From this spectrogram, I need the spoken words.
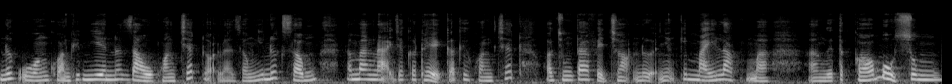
Nước uống khoáng thiên nhiên nó giàu khoáng chất, gọi là giống như nước sống. Nó mang lại cho cơ thể các cái khoáng chất. Hoặc chúng ta phải chọn lựa những cái máy lọc mà à, người ta có bổ sung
